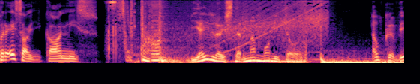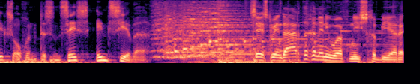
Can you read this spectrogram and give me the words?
vir SAI Garnis. Jy luister na Monitor. Elke weekoggend tussen 6 en 7. 6:32 in die hoofnuus gebeure.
